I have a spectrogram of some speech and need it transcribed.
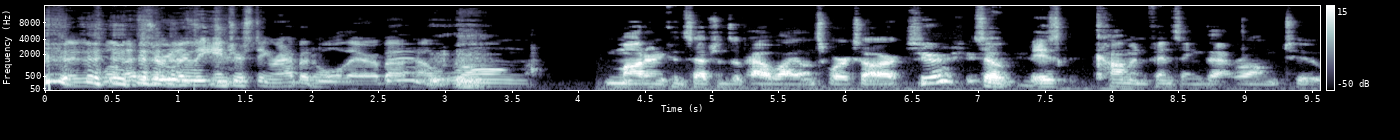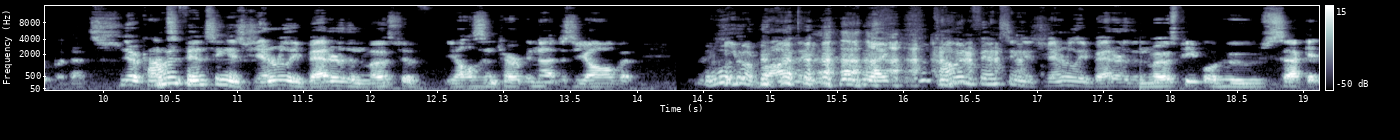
there's, Well, that's a really interesting rabbit hole there about how wrong modern conceptions of how violence works are. sure. So is common fencing that wrong too? But that's No, common fencing is generally better than most of y'all's interpret. Not just y'all, but HEMA broadly. like common fencing is generally better than most people who suck at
